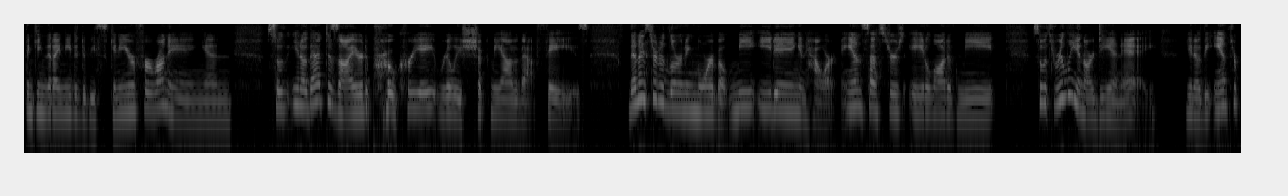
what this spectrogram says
thinking that I needed to be skinnier for running. And so, you know, that desire to procreate really shook me out of that phase. Then I started learning more about meat eating and how our ancestors ate a lot of meat. So it's really in our DNA. You know, the anthrop-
